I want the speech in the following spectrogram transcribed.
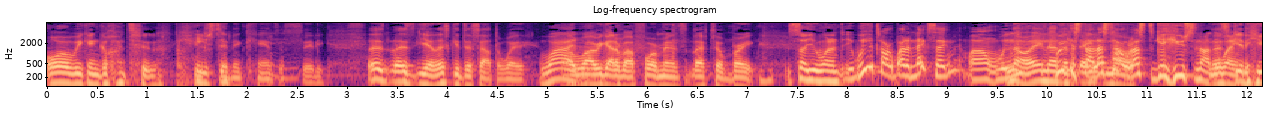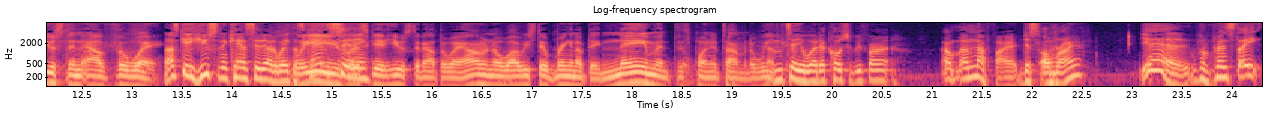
or we can go into Houston, Houston. and Kansas City. Let's, let's yeah, let's get this out the way. Why- Uh, why we got about four minutes left till break? So you want to? We can talk about the next segment. Well, we, No, ain't nothing. We can start. Let's talk. Let's get Houston out Let's the way. Let's get Houston out the way. let's get Houston and Kansas City out the way because Kansas Please, City. let's get Houston out the way. I don't know why we still bringing up their name at this point in time of the week. Let me tell you what, that coach should be fired. I'm, I'm not fired. Disciplined. O'Brien? Yeah, from Penn State.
